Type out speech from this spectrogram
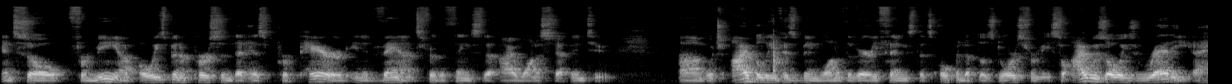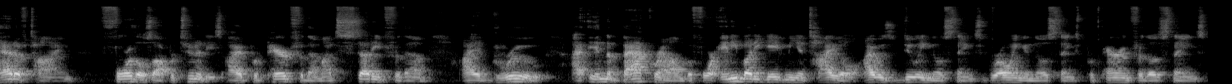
And so for me i've always been a person that has prepared in advance for the things that i want to step into um, which I believe has been one of the very things that's opened up those doors for me. So I was always ready ahead of time for those opportunities. I had prepared for them. I'd studied for them. I had grew I, in the background before anybody gave me a title. I was doing those things, growing in those things, preparing for those things,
